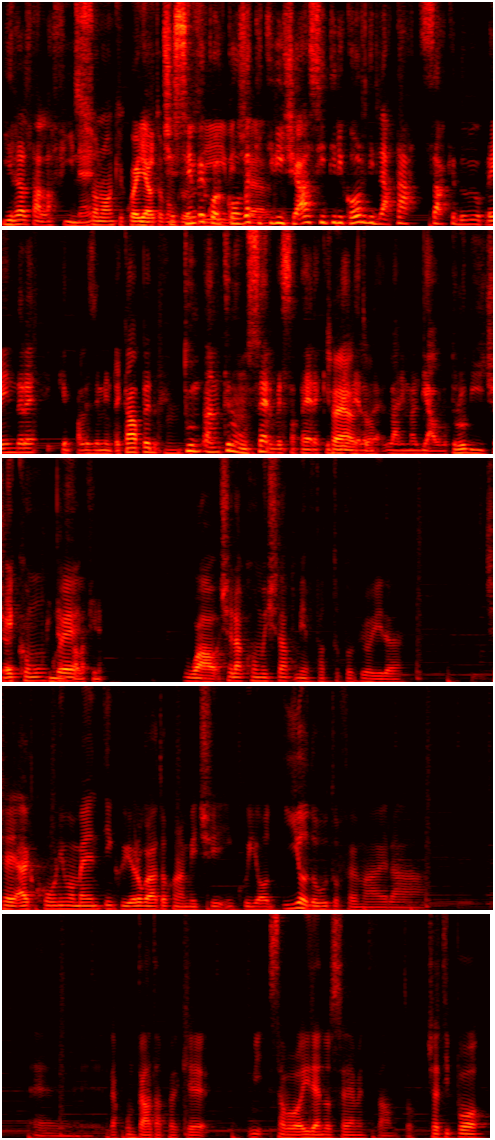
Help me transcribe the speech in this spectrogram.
in realtà alla fine Sono anche quelli eh, c'è autoconclusivi. sempre qualcosa che certo. ti dice: Ah, sì, ti ricordi la tazza che dovevo prendere? Che palesemente è Cuphead. Mm. Tu, a te non serve sapere che Certo. vede la- l'anima al diavolo, te lo dice. E comunque, alla fine. wow, cioè la comicità mi ha fatto proprio ridere. C'è alcuni momenti in cui io l'ho guardato con amici in cui ho- io ho dovuto fermare la, eh, la puntata perché mi stavo ridendo seriamente tanto. Cioè, tipo,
